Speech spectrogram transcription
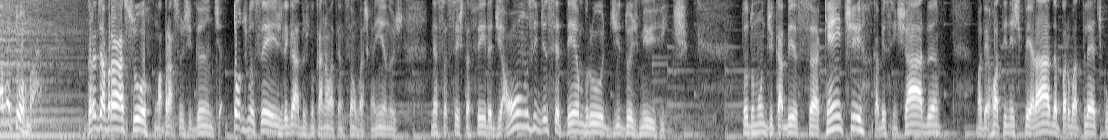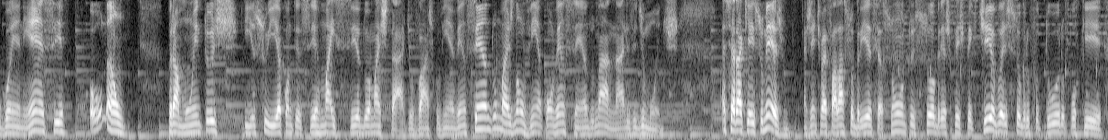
Alô, turma! Um grande abraço, um abraço gigante a todos vocês ligados no canal Atenção Vascaínos nessa sexta-feira, dia 11 de setembro de 2020. Todo mundo de cabeça quente, cabeça inchada, uma derrota inesperada para o Atlético Goianiense, ou não. Para muitos, isso ia acontecer mais cedo ou mais tarde. O Vasco vinha vencendo, mas não vinha convencendo na análise de muitos. Mas será que é isso mesmo? A gente vai falar sobre esse assunto, sobre as perspectivas, sobre o futuro, porque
